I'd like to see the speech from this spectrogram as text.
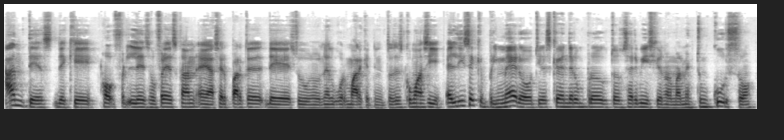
antes de que les ofrezcan eh, hacer parte de su network marketing. Entonces, ¿cómo así? Él dice que primero tienes que vender un producto, un servicio, normalmente un curso,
